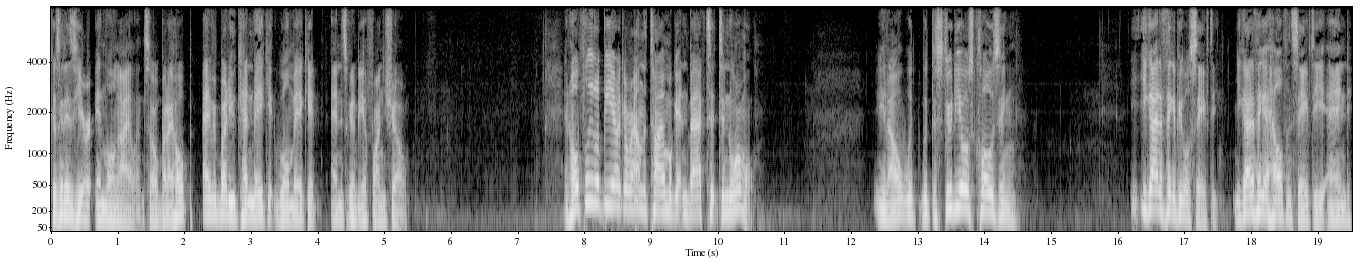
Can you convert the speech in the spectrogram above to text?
because it is here in Long Island. So, but I hope everybody who can make it will make it, and it's going to be a fun show. And hopefully, it'll be like around the time we're getting back to, to normal. You know, with with the studios closing, you got to think of people's safety. You got to think of health and safety. And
